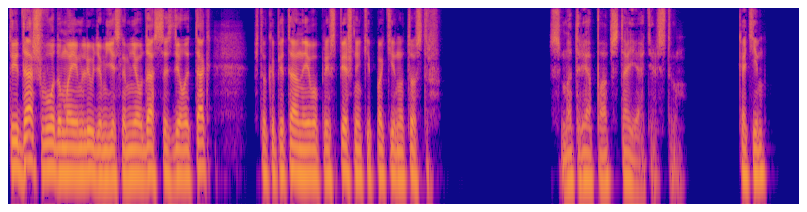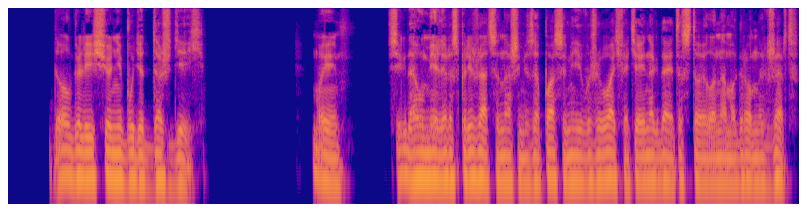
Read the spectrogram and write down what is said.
Ты дашь воду моим людям, если мне удастся сделать так, что капитан и его приспешники покинут остров? Смотря по обстоятельствам. Каким? Долго ли еще не будет дождей? Мы всегда умели распоряжаться нашими запасами и выживать, хотя иногда это стоило нам огромных жертв.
